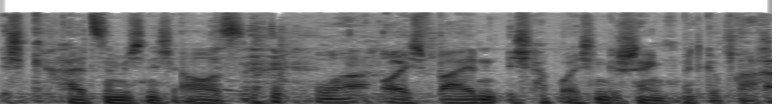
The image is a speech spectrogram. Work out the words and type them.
ich halte es nämlich nicht aus. Oha. Euch beiden, ich habe euch ein Geschenk mitgebracht.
